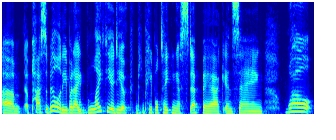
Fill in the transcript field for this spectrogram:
um, a possibility. But I like the idea of p- people taking a step back and saying, well,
